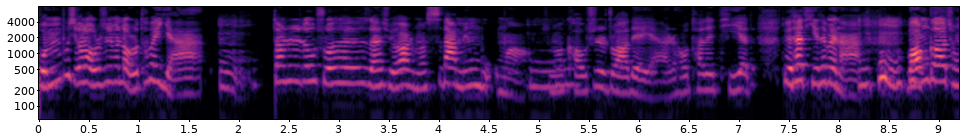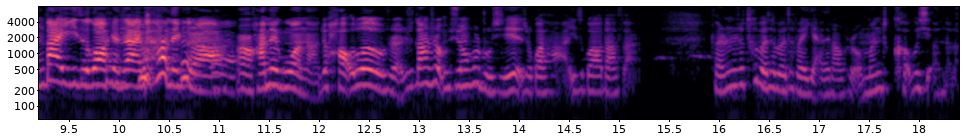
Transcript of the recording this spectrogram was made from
我们不喜欢老师，是因为老师特别严。嗯当时都说他是咱学校什么四大名捕嘛，什么嗯考试抓的也严，然后他的题也对他题特别难。王哥从大一一直挂到现在吧，那科啊嗯嗯还没过呢，就好多都是。就当时我们学生会主席也是挂他，一直挂到大三。反正就是特别特别特别严的老师，我们可不喜欢他了。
